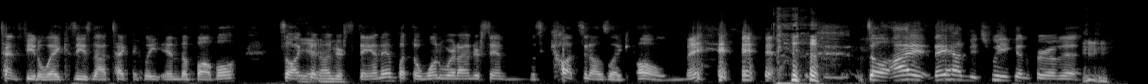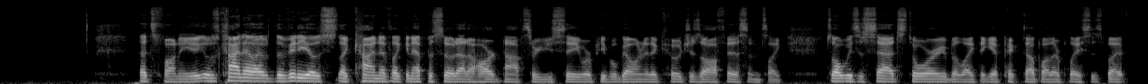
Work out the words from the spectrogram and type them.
10 feet away because he's not technically in the bubble so I yeah. couldn't understand him. But the one word I understand was cuts, and I was like, "Oh man!" so I they had me tweaking for a bit. That's funny. It was kind of the videos like kind of like an episode out of Hard Knocks where you see where people go into the coach's office and it's like it's always a sad story, but like they get picked up other places. But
